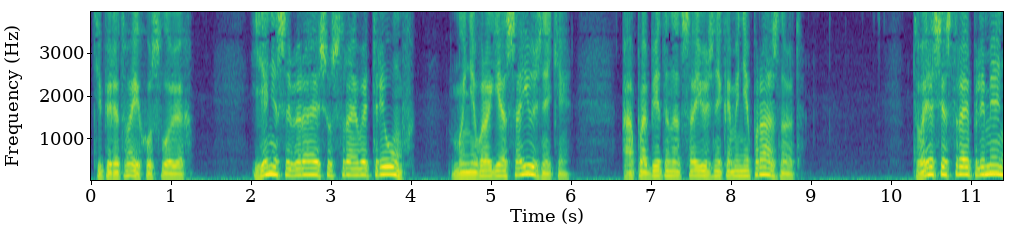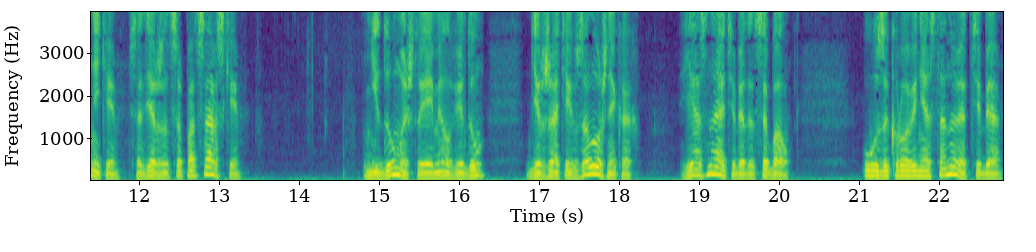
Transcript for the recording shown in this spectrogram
Теперь о твоих условиях. Я не собираюсь устраивать триумф. Мы не враги, а союзники. А победы над союзниками не празднуют. Твоя сестра и племянники содержатся по-царски. Не думай, что я имел в виду держать их в заложниках. Я знаю тебя, Децибал. Узы крови не остановят тебя,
